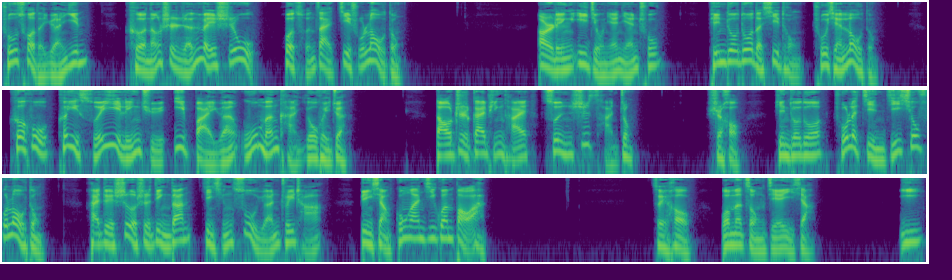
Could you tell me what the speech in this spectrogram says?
出错的原因可能是人为失误或存在技术漏洞。二零一九年年初，拼多多的系统出现漏洞，客户可以随意领取一百元无门槛优惠券。导致该平台损失惨重。事后，拼多多除了紧急修复漏洞，还对涉事订单进行溯源追查，并向公安机关报案。最后，我们总结一下：一、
